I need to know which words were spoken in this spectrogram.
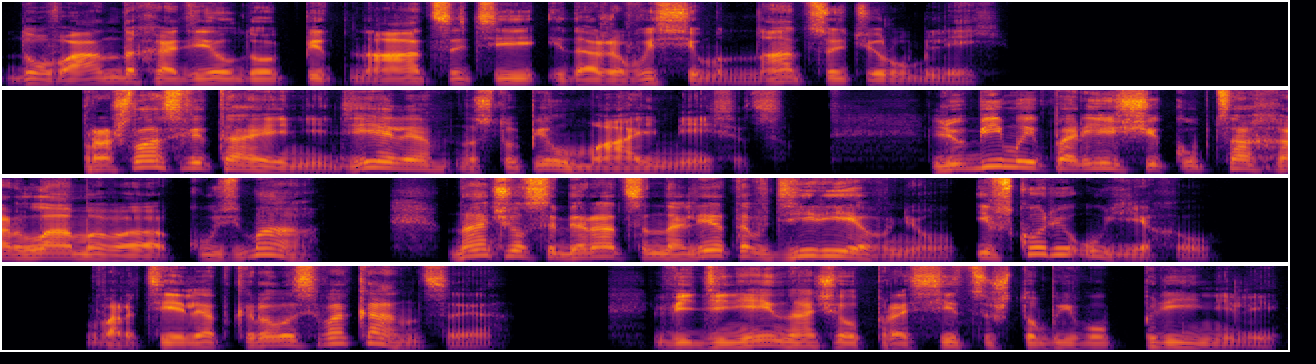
дуван доходил до пятнадцати и даже восемнадцати рублей. Прошла святая неделя, наступил май месяц. Любимый парильщик купца Харламова Кузьма начал собираться на лето в деревню и вскоре уехал. В артели открылась вакансия. Веденей начал проситься, чтобы его приняли.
